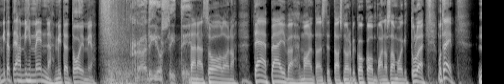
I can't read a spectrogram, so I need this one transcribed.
Mitä tehdä, mihin mennä, miten toimia? Radio City. Tänään soolona. Tää päivä maanantaina sitten taas Norbi kokoonpano samoinkin tulee. Mutta hei, 0472555854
